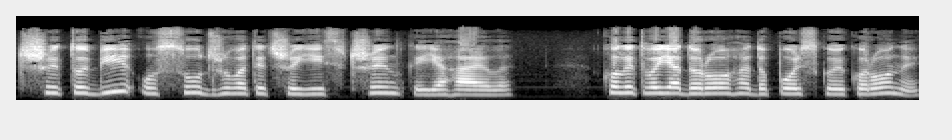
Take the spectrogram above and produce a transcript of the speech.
Чи тобі осуджувати чиїсь вчинки, Ягайле, коли твоя дорога до польської корони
